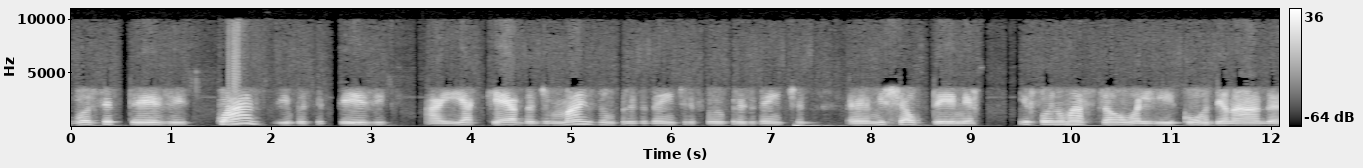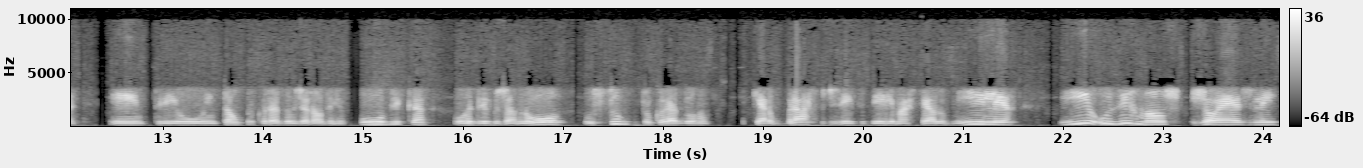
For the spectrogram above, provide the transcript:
Você teve, quase você teve aí a queda de mais um presidente, que foi o presidente é, Michel Temer, e foi numa ação ali coordenada entre o então Procurador-Geral da República, o Rodrigo Janot, o subprocurador, que era o braço direito dele, Marcelo Miller, e os irmãos Joesley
